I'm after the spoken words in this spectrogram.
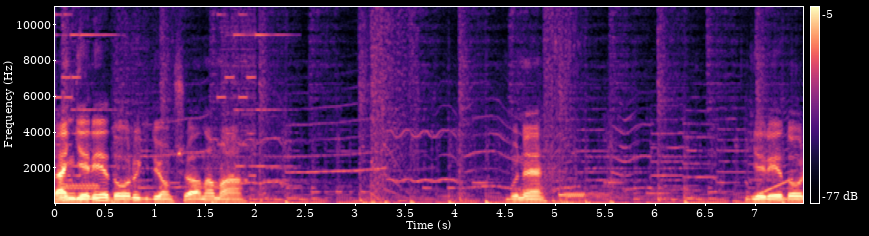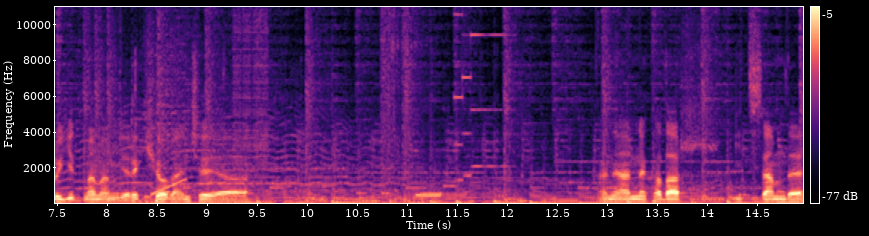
Ben geriye doğru gidiyorum şu an ama Bu ne? Geriye doğru gitmemem gerekiyor bence ya. Hani her ne kadar gitsem de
